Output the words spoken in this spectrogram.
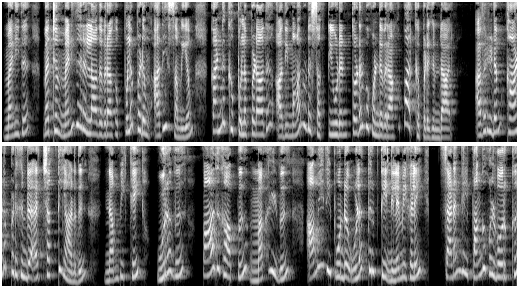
மனித மற்றும் மனிதரல்லாதவராக புலப்படும் அதே சமயம் கண்ணுக்கு புலப்படாத அதிமானுட சக்தியுடன் தொடர்பு கொண்டவராக பார்க்கப்படுகின்றார். அவரிடம் காணப்படுகின்ற அச்சக்தியானது நம்பிக்கை உறவு பாதுகாப்பு மகிழ்வு அமைதி போன்ற உளத்திருப்தி நிலைமைகளை சடங்கில் பங்கு கொள்வோருக்கு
